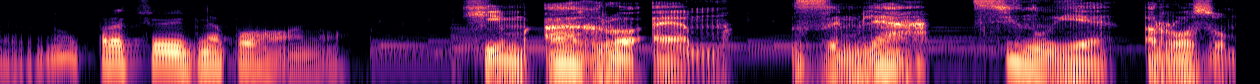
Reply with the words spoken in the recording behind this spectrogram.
Е, Ну, працюють непогано. Хімагро М. Земля цінує розум.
